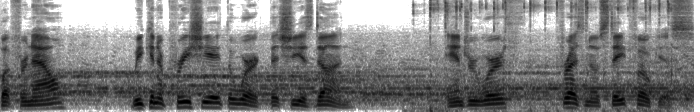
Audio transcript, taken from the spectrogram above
But for now, we can appreciate the work that she has done. Andrew Worth, Fresno State Focus.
